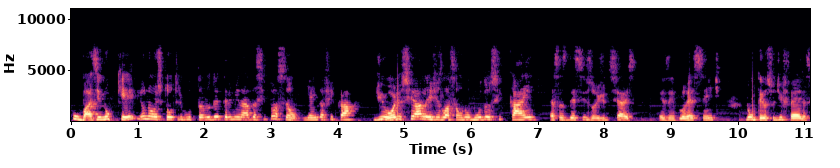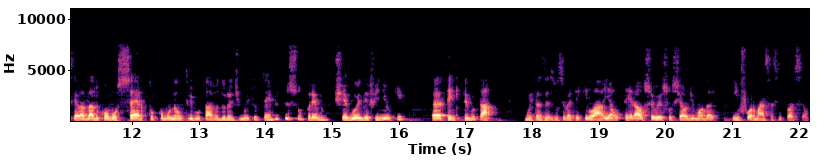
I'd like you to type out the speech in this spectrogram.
com base no que eu não estou tributando determinada situação e ainda ficar de olho se a legislação não muda ou se caem essas decisões judiciais. Exemplo recente, num terço de férias, que era dado como certo, como não tributável durante muito tempo, e que o Supremo chegou e definiu que é, tem que tributar. Muitas vezes você vai ter que ir lá e alterar o seu e-social de modo a informar essa situação.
